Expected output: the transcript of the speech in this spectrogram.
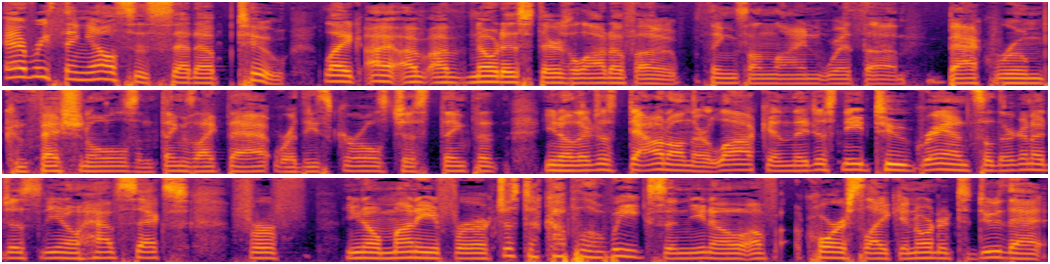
everything else is set up too. Like I, I've, I've noticed there's a lot of uh, things online with uh, backroom confessionals and things like that, where these girls just think that you know they're just down on their luck and they just need two grand, so they're gonna just you know have sex for you know money for just a couple of weeks and you know of course like in order to do that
